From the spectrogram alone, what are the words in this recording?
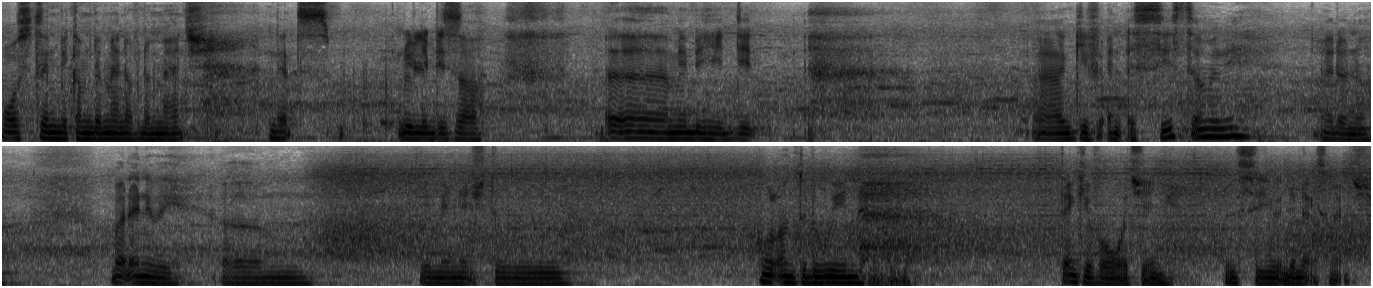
Waston become the man of the match. That's really bizarre. Uh, maybe he did uh, give an assist or maybe I don't know. But anyway, um, we managed to hold on to the win. Thank you for watching. We'll see you in the next match.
